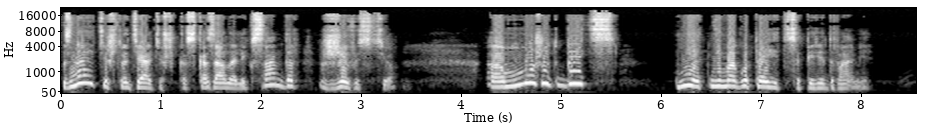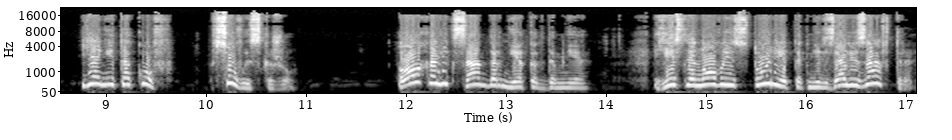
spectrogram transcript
Знаете что, дядюшка, — сказал Александр с живостью, — а, может быть... Нет, не могу таиться перед вами. Я не таков, все выскажу. Ох, Александр, некогда мне. Если новая история, так нельзя ли завтра?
